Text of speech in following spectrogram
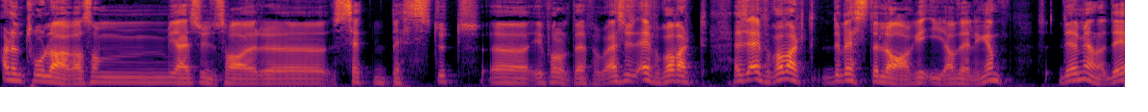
er de to lagene som jeg syns har uh, sett best ut uh, i forhold til FK. Jeg syns FK, FK har vært det beste laget i avdelingen. Det mener det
